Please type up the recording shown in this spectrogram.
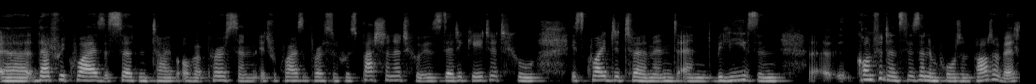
uh, that requires a certain type of a person. It requires a person who's passionate who is dedicated who is quite determined and believes in uh, confidence is an important part of it.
